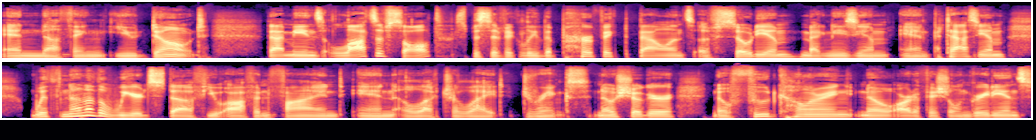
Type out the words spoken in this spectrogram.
and nothing you don't. That means lots of salt, specifically the perfect balance of sodium, magnesium, and potassium, with none of the weird stuff you often find in electrolyte drinks. No sugar, no food coloring, no artificial ingredients,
